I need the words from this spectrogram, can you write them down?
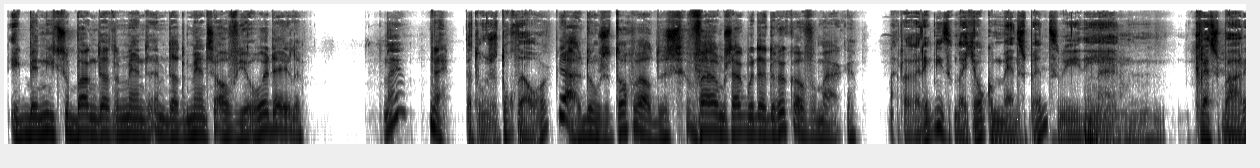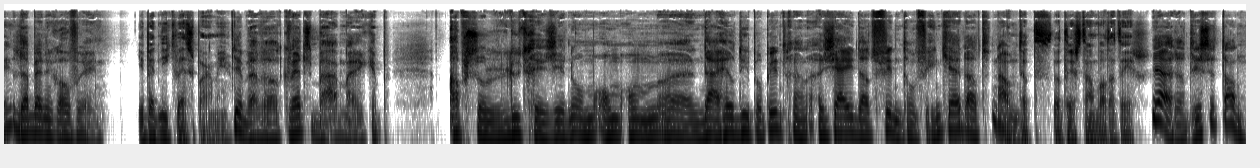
ik ben niet zo bang dat de, men, dat de mensen over je oordelen. Nee? Nee. Dat doen ze toch wel hoor. Ja, dat doen ze toch wel. Dus waarom zou ik me daar druk over maken? Maar dat weet ik niet, omdat je ook een mens bent die, die kwetsbaar is. Daar ben ik overheen. Je bent niet kwetsbaar meer. Je bent wel kwetsbaar, maar ik heb absoluut geen zin om, om, om eh, daar heel diep op in te gaan. Als jij dat vindt, dan vind jij dat. Nou, Dat, dat is dan wat het is. ja, dat is het dan.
